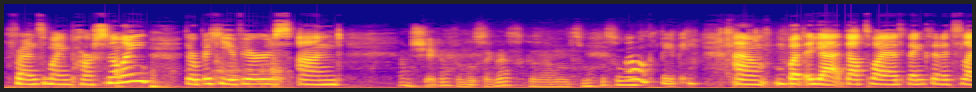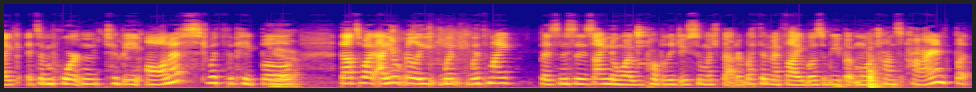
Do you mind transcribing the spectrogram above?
friends of mine personally, their behaviors and I'm shaking from those cigarettes because I haven't smoked this so long. Oh, baby. Um, but uh, yeah, that's why I think that it's like it's important to be honest with the people. Yeah. That's why I don't really with with my businesses. I know I would probably do so much better with them if I was a wee bit more transparent. But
